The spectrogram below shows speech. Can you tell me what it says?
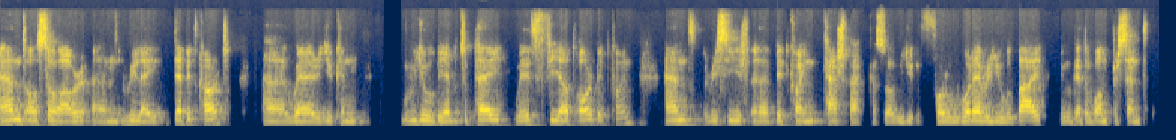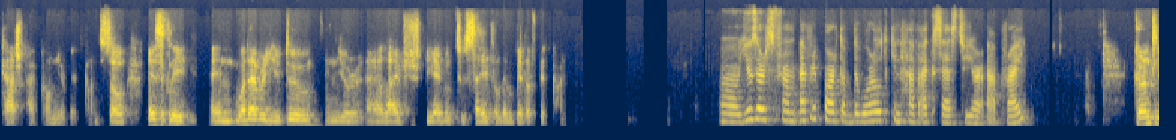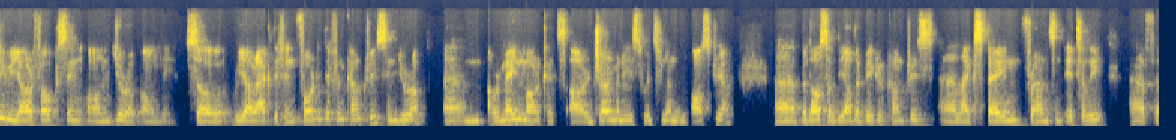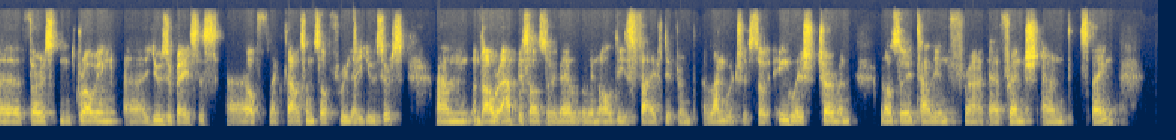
And also our um, Relai debit card, uh, where you can you will be able to pay with fiat or Bitcoin and receive a Bitcoin cashback. So you, for whatever you will buy, you will get a 1% cashback on your Bitcoin. So basically, in whatever you do in your uh, life, you should be able to save a little bit of Bitcoin. Uh, users from every part of the world can have access to your app, right? Currently, we are focusing on Europe only. So we are active in 40 different countries in Europe um, our main markets are Germany, Switzerland, and Austria, uh, but also the other bigger countries uh, like Spain, France, and Italy have uh, first and growing uh, user bases uh, of like thousands of Relai users. Um, and our app is also available in all these five different languages, so English, German, but also Italian, Fra uh, French, and Spain.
